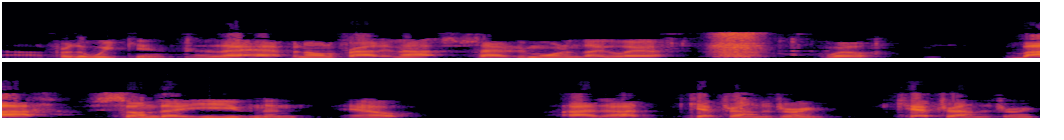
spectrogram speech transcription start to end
uh, for the weekend. That happened on a Friday night. So Saturday morning they left. Well, by Sunday evening, you know, I, I kept trying to drink, kept trying to drink,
